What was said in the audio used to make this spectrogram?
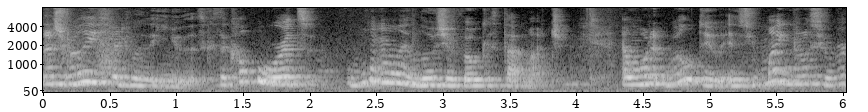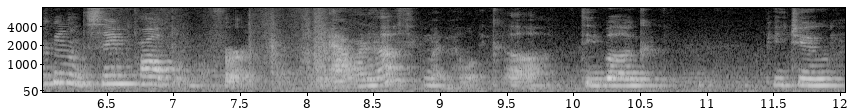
it's really essential that you do this, because a couple words won't really lose your focus that much. And what it will do is you might notice you're working on the same problem for an hour and a half. You might be like, uh, debug, P2.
